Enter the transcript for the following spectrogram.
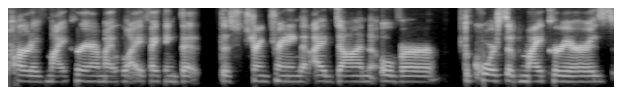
part of my career and my life. I think that the strength training that I've done over the course of my career is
